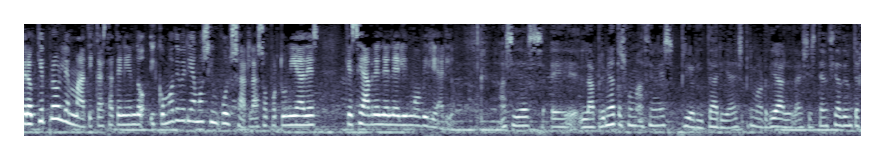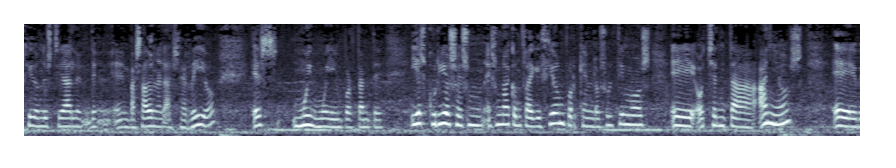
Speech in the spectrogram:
Pero ¿qué problemática está teniendo y cómo deberíamos impulsar las oportunidades que se abren en el inmobiliario? Así es, eh, la primera transformación es prioritaria, es primordial. La existencia de un tejido industrial basado en el aserrío es muy, muy importante. Y es curioso, es, un, es una contradicción porque en los últimos 80 años, eh,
